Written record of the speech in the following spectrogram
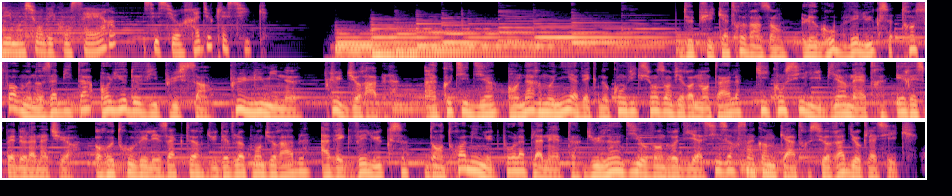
L'émotion des concerts, c'est sur Radio Classique. Depuis 80 ans, le groupe Velux transforme nos habitats en lieux de vie plus sains, plus lumineux, plus durables. Un quotidien en harmonie avec nos convictions environnementales qui concilient bien-être et respect de la nature. Retrouvez les acteurs du développement durable avec Velux dans 3 minutes pour la planète, du lundi au vendredi à 6h54 sur Radio Classique.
